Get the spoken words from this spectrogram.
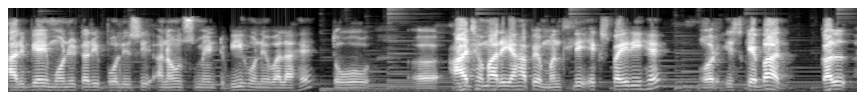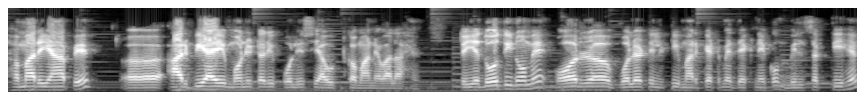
आरबीआई मॉनिटरी पॉलिसी अनाउंसमेंट भी होने वाला है तो आज हमारे यहाँ पे मंथली एक्सपायरी है और इसके बाद कल हमारे यहाँ पे आरबीआई मॉनिटरी पॉलिसी आउटकम आने वाला है। तो ये दो दिनों में और वॉलेटिलिटी मार्केट में देखने को मिल सकती है।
